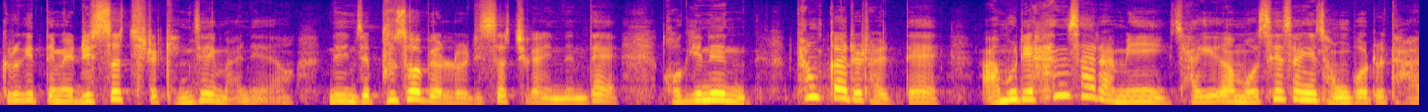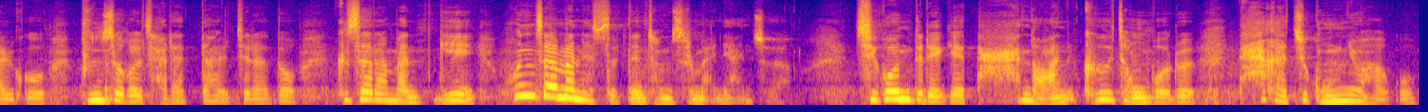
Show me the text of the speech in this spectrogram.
그렇기 때문에 리서치를 굉장히 많이 해요. 근데 이제 부서별로 리서치가 있는데 거기는 평가를 할 때 아무리 한 사람이 자기가 뭐 세상의 정보를 다 알고 분석을 잘했다 할지라도 그 사람이 혼자만 했을 땐 점수를 많이 안 줘요. 직원들에게 다그 정보를 다 같이 공유하고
